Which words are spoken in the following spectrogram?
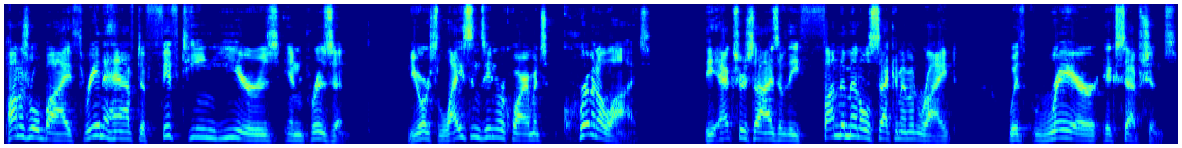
punishable by three and a half to 15 years in prison. New York's licensing requirements criminalize the exercise of the fundamental Second Amendment right with rare exceptions.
